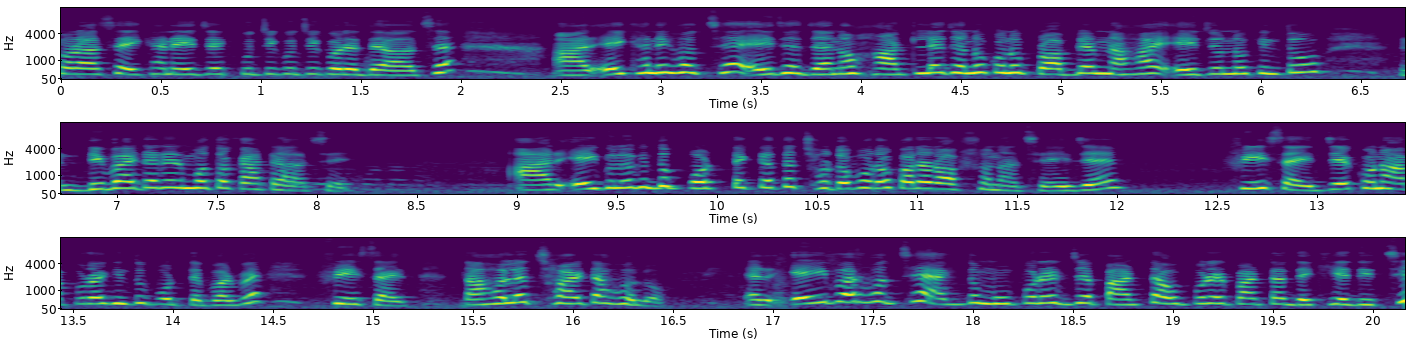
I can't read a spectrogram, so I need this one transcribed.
করা আছে। এখানে এই যে কুচি কুচি করে দেওয়া আছে। আর এইখানে হচ্ছে এই যে যেন হাঁটলে যেন কোনো প্রবলেম না হয়, এই জন্য কিন্তু ডিভাইডারের মতো কাটা আছে। আর এইগুলো কিন্তু প্রত্যেকটাতে ছোট বড় করার অপশন আছে এই যে ফ্রি সাইজ, যে কোনো আপুরা কিন্তু পড়তে পারবে ফ্রি সাইজ। তাহলে ছয়টা হলো। আর এইবার হচ্ছে একদম উপরের যে পার্টটা উপরের পার্টটা দেখিয়ে দিচ্ছি।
